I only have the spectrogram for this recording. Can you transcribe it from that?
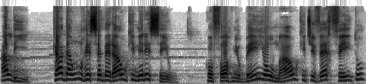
Ali, cada um receberá o que mereceu, conforme o bem ou o mal que tiver feito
